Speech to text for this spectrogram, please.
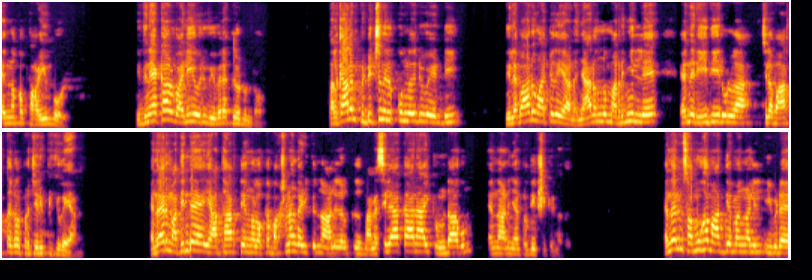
എന്നൊക്കെ പറയുമ്പോൾ ഇതിനേക്കാൾ വലിയ ഒരു വിവരക്കേടുണ്ടോ? തൽക്കാലം പിടിച്ചു നിൽക്കുന്നതിനു വേണ്ടി നിലപാട് മാറ്റുകയാണ്. ഞാനൊന്നും അറിഞ്ഞില്ലേ എന്ന രീതിയിലുള്ള ചില വാർത്തകൾ പ്രചരിപ്പിക്കുകയാണ്. എന്തായാലും അതിന്റെ യാഥാർത്ഥ്യങ്ങളൊക്കെ ഭക്ഷണം കഴിക്കുന്ന ആളുകൾക്ക് മനസ്സിലാക്കാനായിട്ടുണ്ടാകും എന്നാണ് ഞാൻ പ്രതീക്ഷിക്കുന്നത്. എന്തായാലും സമൂഹ മാധ്യമങ്ങളിൽ ഇവിടെ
